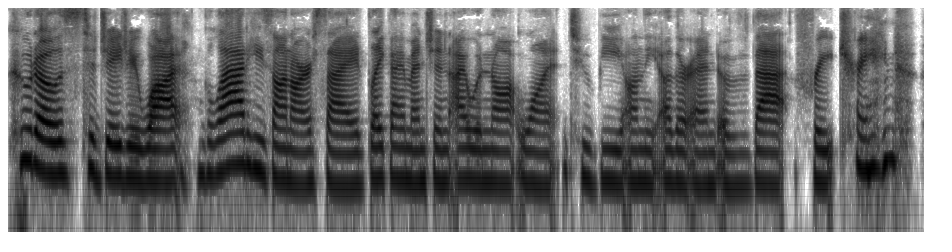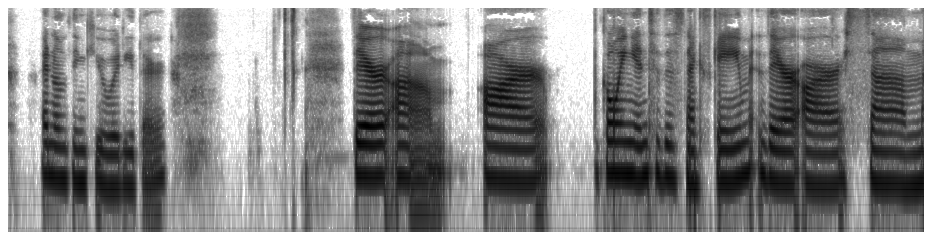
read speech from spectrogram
kudos to JJ Watt. Glad he's on our side. Like I mentioned, I would not want to be on the other end of that freight train. I don't think you would either. There um, are going into this next game, there are some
